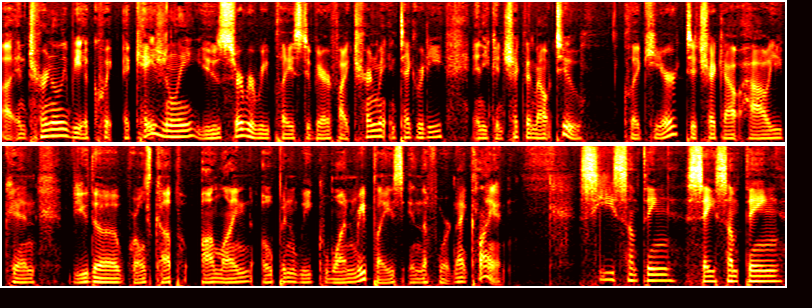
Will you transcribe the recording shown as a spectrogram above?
Uh, internally, we occasionally use server replays to verify tournament integrity, and you can check them out too. Click here to check out how you can view the World Cup online Open Week 1 replays in the Fortnite client. See something, say something,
